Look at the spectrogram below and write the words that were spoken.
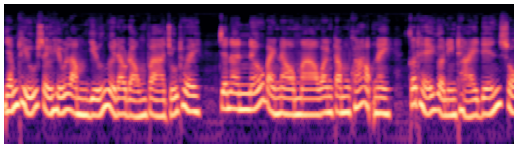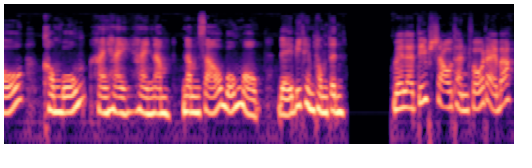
giảm thiểu sự hiểu lầm giữa người lao động và chủ thuê. Cho nên nếu bạn nào mà quan tâm khóa học này, có thể gọi điện thoại đến số 04 2225 5641 để biết thêm thông tin. Vậy là tiếp sau thành phố Đài Bắc,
